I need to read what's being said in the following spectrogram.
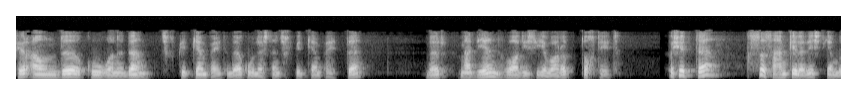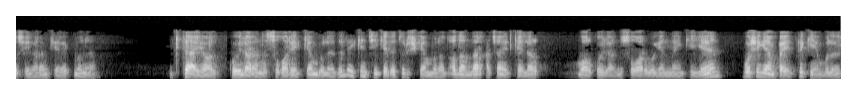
fir'avnni quvg'inidan chiqib ketgan paytida quvlashdan chiqib ketgan paytda bir madyan vodiysiga borib to'xtaydi. O'sha yerda qissasi ham keladi eshitgan bo'lsanglar ham kerak buni. Ikkita ayol qo'ylarini sug'orayotgan bo'ladi lekin chekkada turishgan bo'ladi. Odamlar qachon erkaklar mol qo'ylarni sug'orib bo'lgandan keyin bo'shagan paytda keyin bular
